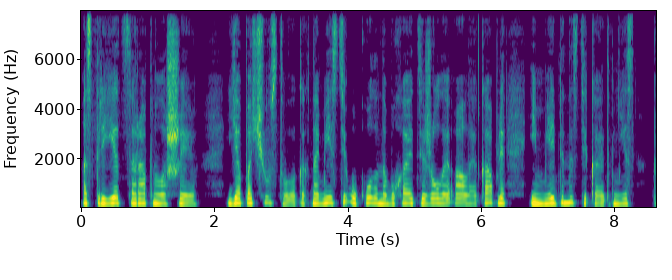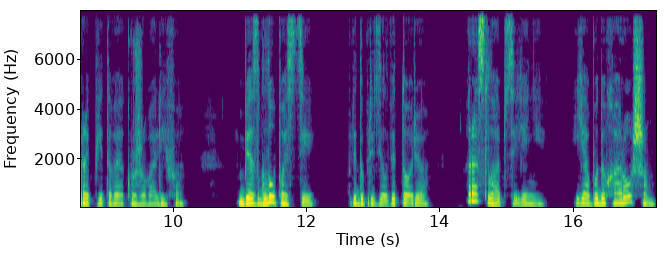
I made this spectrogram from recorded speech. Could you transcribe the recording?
Острие царапнуло шею. Я почувствовала, как на месте укола набухает тяжелая алая капля и медленно стекает вниз, пропитывая кружева лифа. «Без глупостей», — предупредил Виторио. «Расслабься, Яни. Я буду хорошим».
